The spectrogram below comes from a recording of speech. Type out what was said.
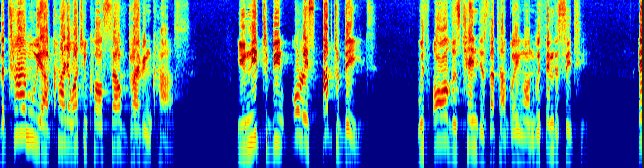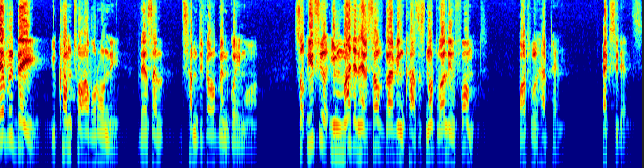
The time we acquire what you call self-driving cars, you need to be always up to date with all these changes that are going on within the city. Every day you come to Gaborone, there's a some development going on. So if you imagine have self-driving cars, it's not well informed, what will happen? Accidents.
